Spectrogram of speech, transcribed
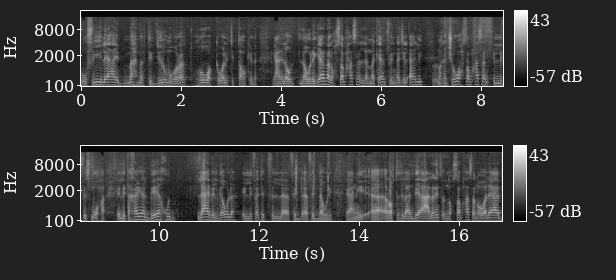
وفي لاعب مهما بتديله مباراه هو الكواليتي بتاعه كده. يعني لو لو رجعنا لحسام حسن لما كان في النادي الأهلي ما كانش هو حسام حسن اللي في سموحة اللي تخيل بياخد لاعب الجولة اللي فاتت في في الد- في الدوري. يعني آه، رابطة الأندية أعلنت إن حسام حسن هو لاعب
